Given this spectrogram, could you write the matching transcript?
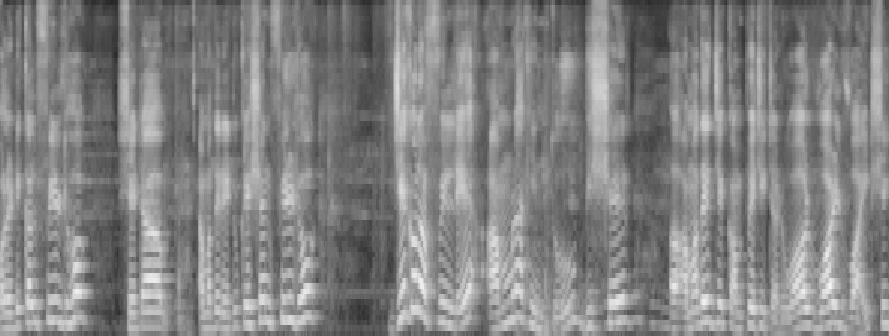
পলিটিক্যাল ফিল্ড হোক, সেটা আমাদের এডুকেশন ফিল্ড হোক, যে কোনো ফিল্ডে আমরা কিন্তু বিশ্বের আমাদের যে কম্পিটিটর ওয়ার্ল্ড ওয়ার্ল্ড ওয়াইড সেই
